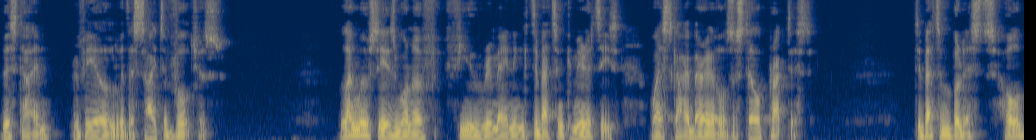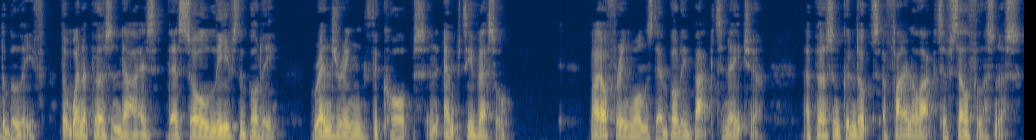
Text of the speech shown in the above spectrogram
This time, revealed with the sight of vultures. Langmusi is one of few remaining Tibetan communities where sky burials are still practiced. Tibetan Buddhists hold the belief that when a person dies, their soul leaves the body, rendering the corpse an empty vessel. By offering one's dead body back to nature, a person conducts a final act of selflessness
